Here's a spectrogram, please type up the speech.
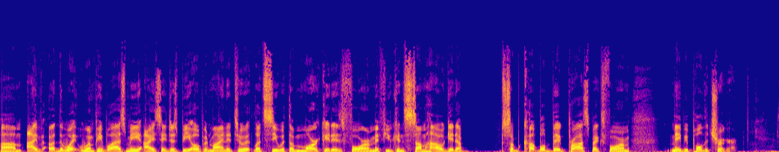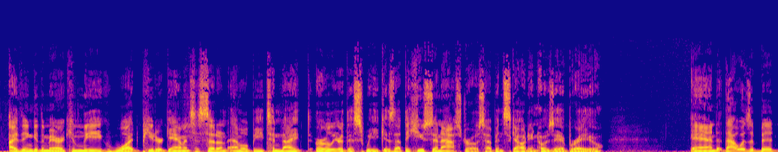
um, I've uh, the way, when people ask me, I say just be open minded to it. Let's see what the market is for him. If you can somehow get a some couple big prospects for him, maybe pull the trigger. I think in the American League, what Peter Gammons has said on MLB tonight earlier this week is that the Houston Astros have been scouting Jose Abreu. And that was a bit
